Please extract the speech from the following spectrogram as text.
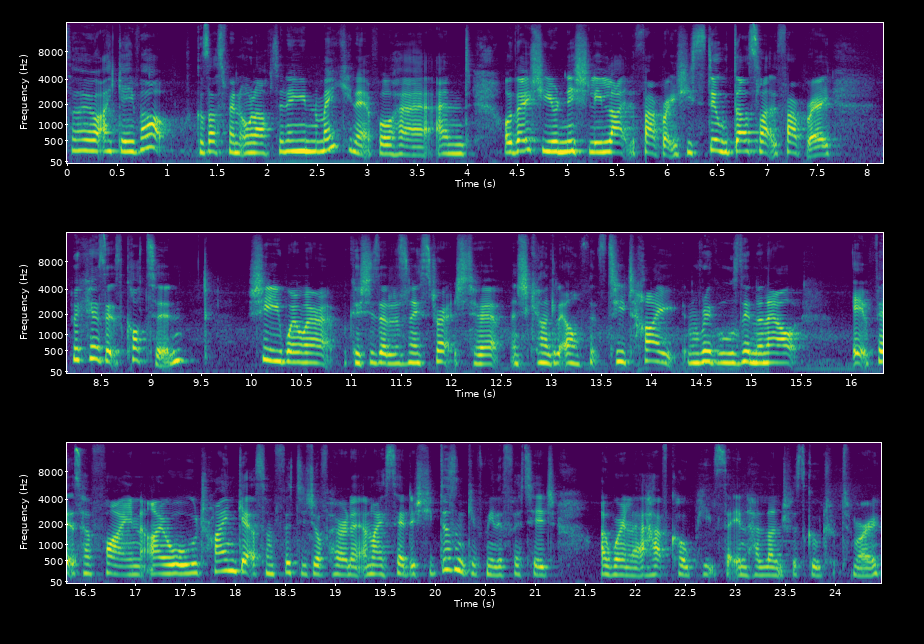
so I gave up because I spent all afternoon making it for her and although she initially liked the fabric she still does like the fabric because it's cotton she won't wear it because she said there's no stretch to it and she can't get it off. It's too tight and wriggles in and out. It fits her fine. I will try and get some footage of her in it and I said if she doesn't give me the footage I won't let her have cold pizza in her lunch for school trip tomorrow.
